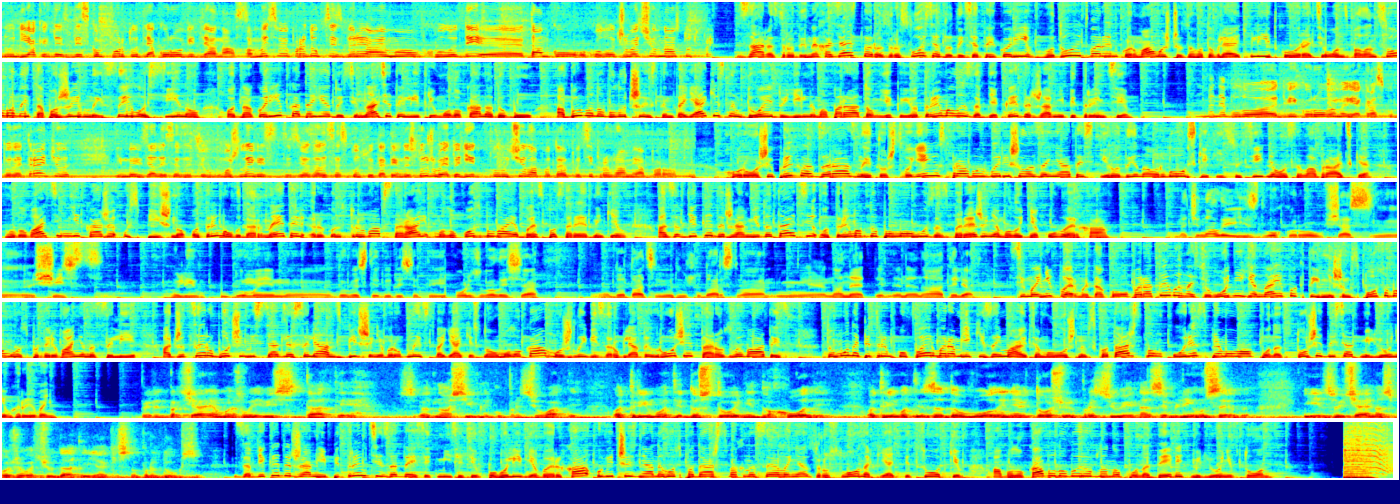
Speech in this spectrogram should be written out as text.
ну, ніяких дис- дискомфорту для коров і для нас. Ми свою продукцію зберігаємо в холоди, е, танку охолоджувачі у нас тут. Зараз родинне хазяйство розрослося до 10 корів. Годують тварин кормами, що заготовляють влітку. Раціон збалансований та поживний, сило, сіно. Одна корівка дає до 17 літрів молока на добу. Аби воно було чистим та якісним, доїть доїльним апаратом, який отримали завдяки державній підтримці. У мене було дві корови, ми якраз купили третю, і ми взялися за цю можливість, зв'язалися з консультативною службою. Я тоді отримала по, по цій програмі апарат. Хороший приклад заразний, тож своєю справою вирішила зайнятись і родина Орловських із сусіднього села Братське. Голова сім'ї каже, успішно отримав удар нетель, реконструював сарай, молоко збуває без посередників. А завдяки державній дотації отримав допомогу за збереження молодняку ВРХ. Починали із двох коров, зараз шість голів. Думаємо е, довести до 10. Пользувалися е, дотацією від государства на нет, не на телят. Сімейні ферми та кооперативи на сьогодні є найефективнішим способом господарювання на селі, адже це робочі місця для селян, збільшення виробництва якісного молока, можливість заробляти гроші та розвиватись. Тому на підтримку фермерам, які займаються молочним скотарством, уряд спрямував понад 160 мільйонів гривень. передбачає можливість дати одноосібнику працювати, отримувати достойні доходи, отримати задоволення від того, що він працює на землі у себе, і, звичайно, споживачу дати якісну продукцію. Завдяки державній підтримці за 10 місяців поголів'я ВРХ у вітчизняних господарствах населення зросло на 5%, а молока було вироблено понад 9 мільйонів тонн.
